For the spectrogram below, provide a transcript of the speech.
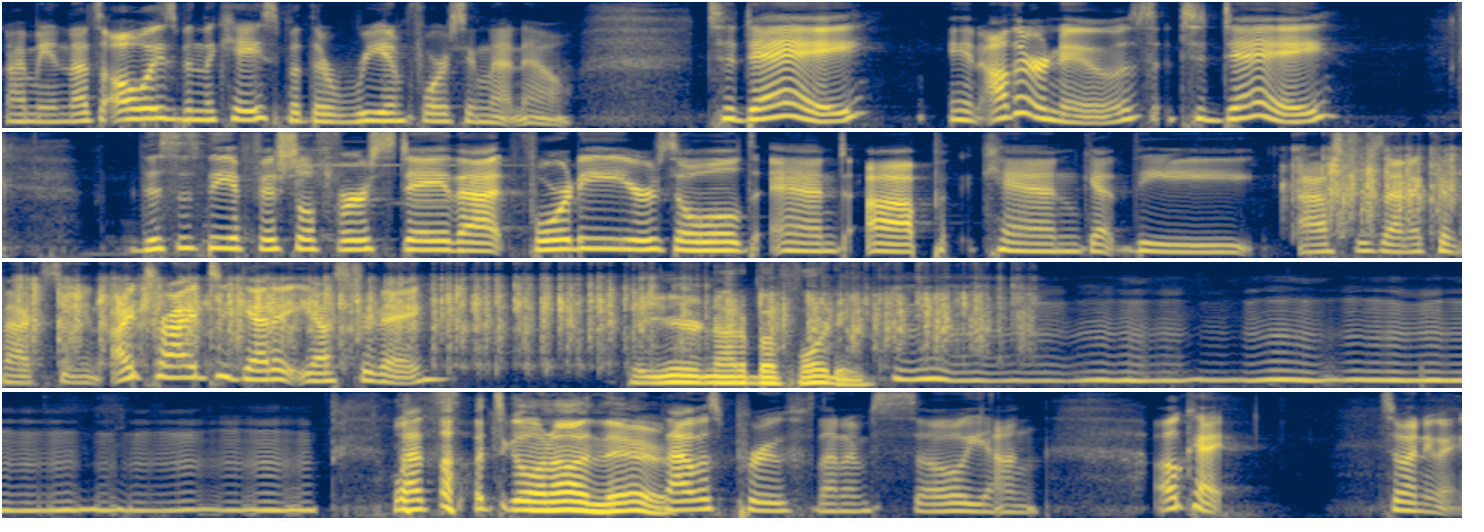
I mean, that's always been the case, but they're reinforcing that now. Today, in other news, today, this is the official first day that 40 years old and up can get the AstraZeneca vaccine. I tried to get it yesterday. But you're not above forty. That's What's going on there? That was proof that I'm so young. Okay. So anyway,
